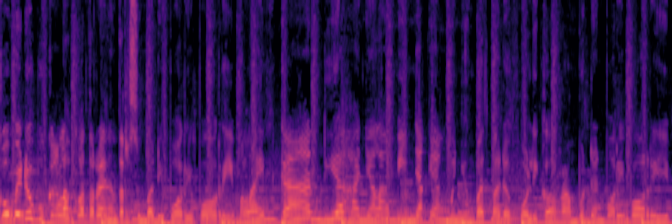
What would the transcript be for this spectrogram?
Komedo bukanlah kotoran yang tersumbat di pori-pori, melainkan dia hanyalah minyak yang menyumbat pada folikel rambut dan pori-pori.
